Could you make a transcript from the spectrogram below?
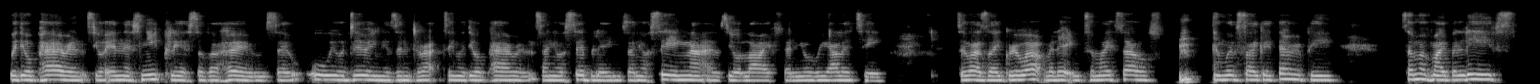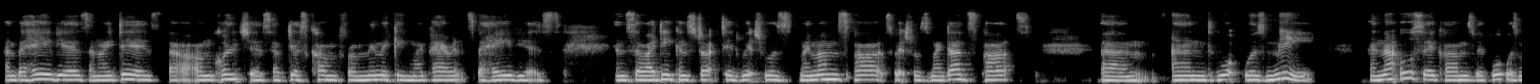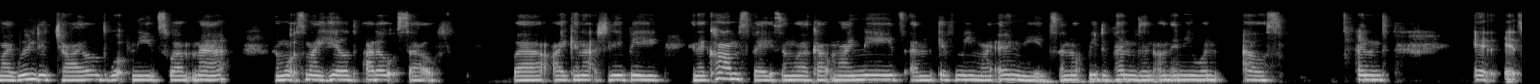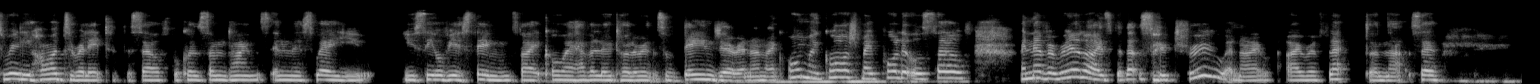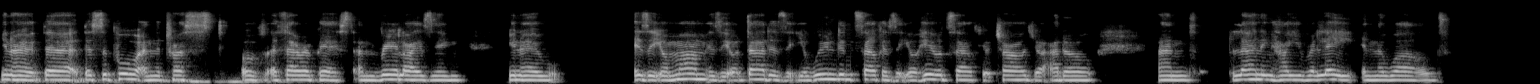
with your parents, you're in this nucleus of a home. So all you're doing is interacting with your parents and your siblings, and you're seeing that as your life and your reality. So as I grew up relating to myself and with psychotherapy, some of my beliefs and behaviors and ideas that are unconscious have just come from mimicking my parents' behaviors. And so I deconstructed which was my mum's parts, which was my dad's parts, um, and what was me. And that also comes with what was my wounded child, what needs weren't met, and what's my healed adult self, where I can actually be in a calm space and work out my needs and give me my own needs and not be dependent on anyone else. And it, it's really hard to relate to the self because sometimes in this way you you see obvious things like, oh, I have a low tolerance of danger. And I'm like, oh my gosh, my poor little self. I never realized, that that's so true. And I, I reflect on that. So, you know, the the support and the trust of a therapist and realizing, you know, is it your mom? Is it your dad? Is it your wounded self? Is it your healed self, your child, your adult? And learning how you relate in the world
